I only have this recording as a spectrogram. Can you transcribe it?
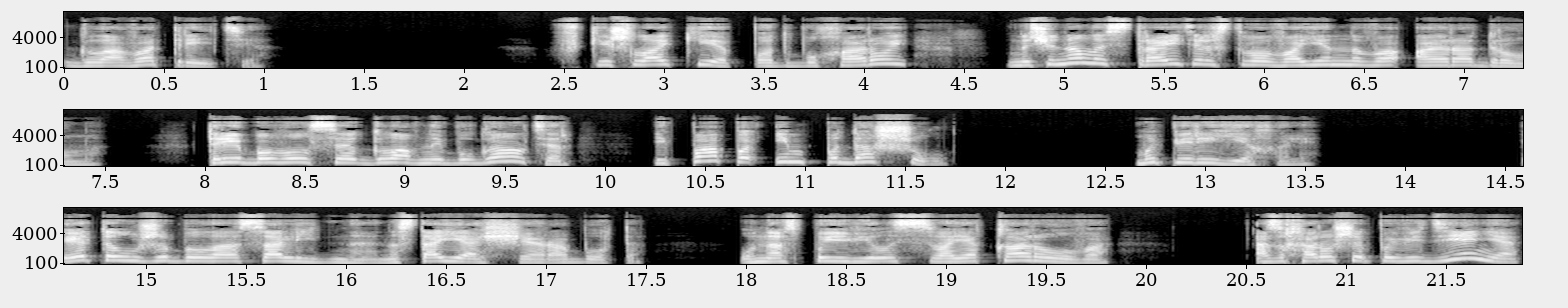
Глава третья. В Кишлаке под Бухарой начиналось строительство военного аэродрома. Требовался главный бухгалтер, и папа им подошел. Мы переехали. Это уже была солидная, настоящая работа. У нас появилась своя корова, а за хорошее поведение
